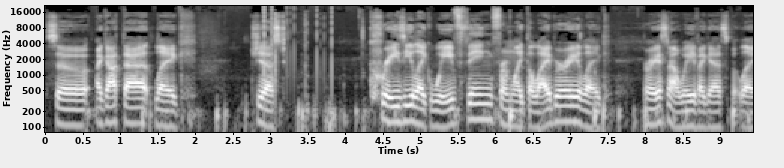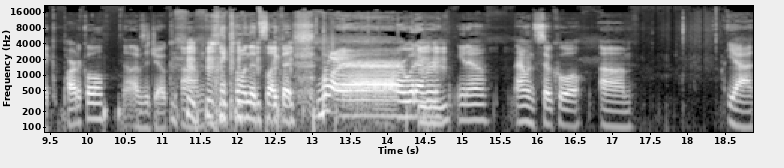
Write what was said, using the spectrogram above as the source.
So I got that like just crazy like wave thing from like the library, like or I guess not wave, I guess, but like particle. No, that was a joke. Um, like the one that's like the or whatever, Mhm. you know. That one's so cool. Um, yeah,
